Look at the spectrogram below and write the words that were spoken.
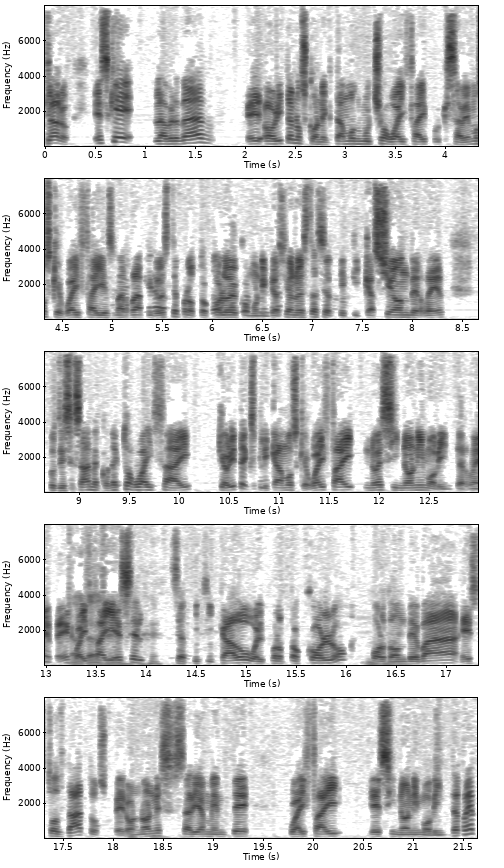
Claro, es que la verdad eh, ahorita nos conectamos mucho a Wi-Fi porque sabemos que Wi-Fi es más rápido. Este protocolo de comunicación o esta certificación de red, pues dices, ah, me conecto a Wi-Fi, que ahorita explicamos que Wi-Fi no es sinónimo de Internet. ¿eh? Wi-Fi es el certificado o el protocolo por donde va estos datos, pero no necesariamente Wi-Fi es sinónimo de Internet.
